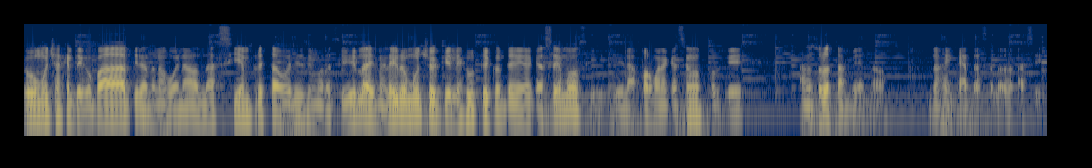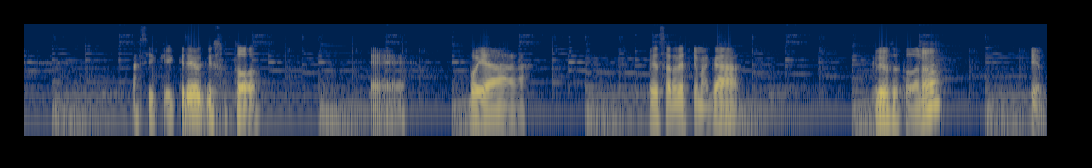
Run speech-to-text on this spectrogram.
hubo mucha gente copada tirándonos buena onda. Siempre está buenísimo recibirla y me alegro mucho que les guste el contenido que hacemos y, de la forma en la que hacemos porque a nosotros también nos encanta hacerlo así. Así que creo que eso es todo. Eh, voy a voy a cerrar el stream acá. Creo que eso es todo, ¿no? Bien.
